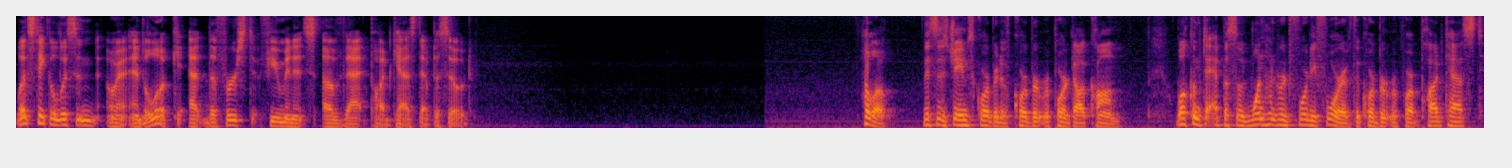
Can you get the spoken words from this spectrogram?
Let's take a listen uh, and a look at the first few minutes of that podcast episode. Hello, this is James Corbett of CorbettReport.com. Welcome to episode 144 of the Corbett Report podcast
